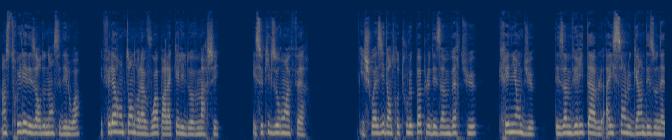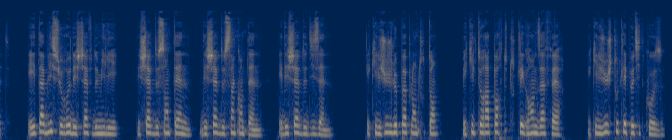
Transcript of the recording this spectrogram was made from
Instruis-les des ordonnances et des lois, et fais-leur entendre la voie par laquelle ils doivent marcher, et ce qu'ils auront à faire et choisis d'entre tout le peuple des hommes vertueux, craignant Dieu, des hommes véritables, haïssant le gain déshonnête, et établis sur eux des chefs de milliers, des chefs de centaines, des chefs de cinquantaines, et des chefs de dizaines, et qu'ils jugent le peuple en tout temps, mais qu'ils te rapportent toutes les grandes affaires, et qu'ils jugent toutes les petites causes.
